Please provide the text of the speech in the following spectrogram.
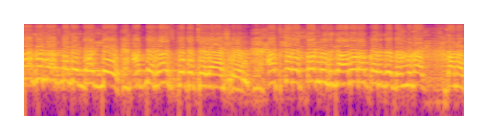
যখন আপনাদের ডাকবে, আপনার রাজপথে চলে আসবেন। আজকের কর্মসূচি আবার আপনাদেরকে ধন্যবাদ জানাচ্ছি।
